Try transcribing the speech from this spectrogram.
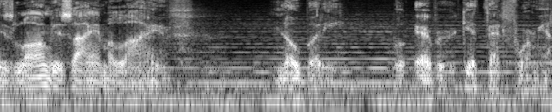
As long as I am alive, nobody will ever get that formula.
